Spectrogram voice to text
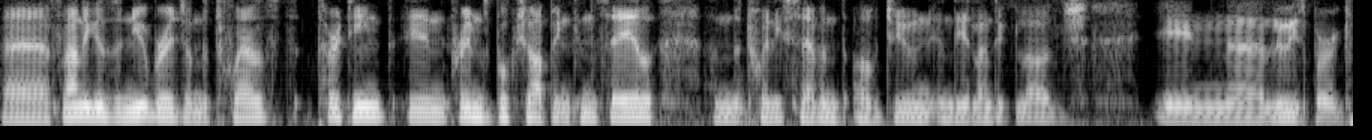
uh, Flanagan's in Newbridge on the 12th, 13th in Prim's Bookshop in Kinsale, and the 27th of June in the Atlantic Lodge in uh, Louisburgh.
